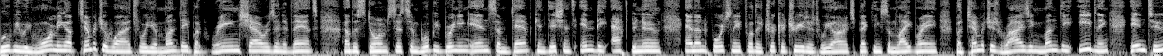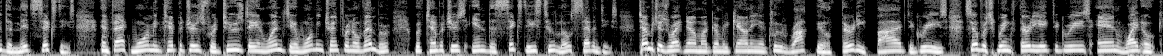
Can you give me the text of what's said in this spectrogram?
We'll be warming up temperature wise for your Monday, but rain showers in advance of the storm system will be bringing in some damp conditions in the afternoon. And unfortunately for the trick or treaters, we are expecting some light rain, but temperatures rising Monday evening into the mid 60s. In fact, warming temperatures for Tuesday and Wednesday, a warming trend for November with temperatures in the 60s to low 70s. Temperatures right now in Montgomery County include Rockville 35 degrees, Silver Spring 38 degrees, and White Oak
